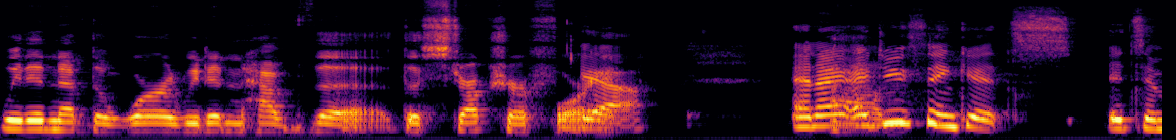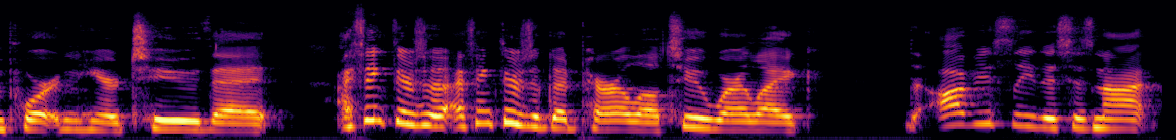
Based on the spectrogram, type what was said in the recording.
we didn't have the word, we didn't have the the structure for Yeah. it. Yeah. And I, I Um, do think it's it's important here too that I think there's a I think there's a good parallel too where like obviously this is not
